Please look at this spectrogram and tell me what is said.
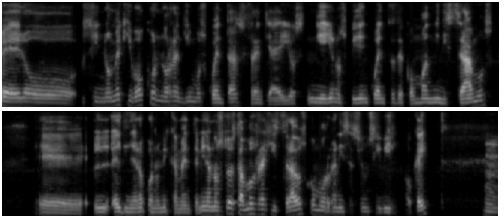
pero si no me equivoco, no rendimos cuentas frente a ellos, ni ellos nos piden cuentas de cómo administramos eh, el, dinero económicamente. Mira, nosotros estamos registrados como organización civil, ¿ok? Mm.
